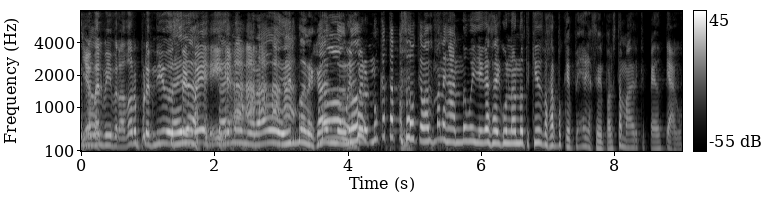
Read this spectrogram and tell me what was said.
Lleva el vibrador prendido está este güey. Está enamorado de ir manejando, güey, ¿no? pero nunca te ha pasado que vas manejando, güey, llegas a algún lado, no te quieres bajar porque, verga, se me paró esta madre, qué pedo, qué hago.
